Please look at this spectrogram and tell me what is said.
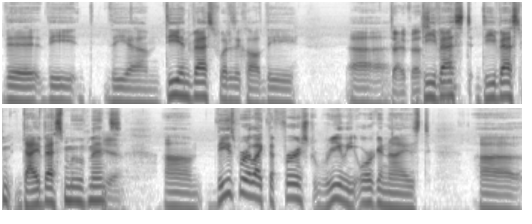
the the the um, de-invest what is it called the uh, Divestment? divest divest divest movements Yeah. um, these were like the first really organized uh,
